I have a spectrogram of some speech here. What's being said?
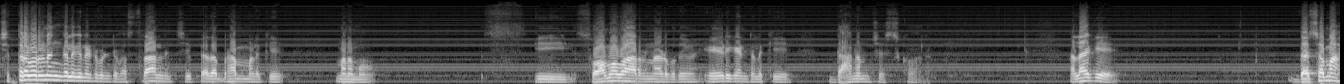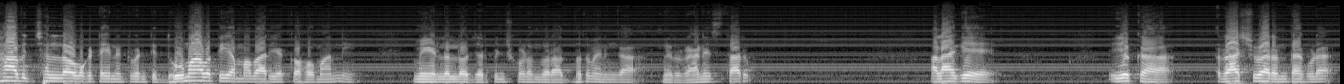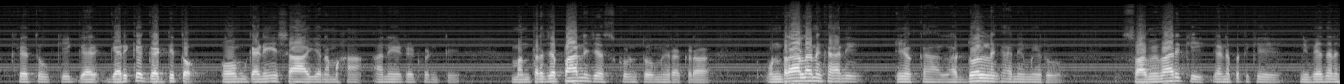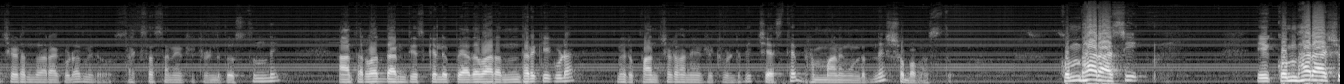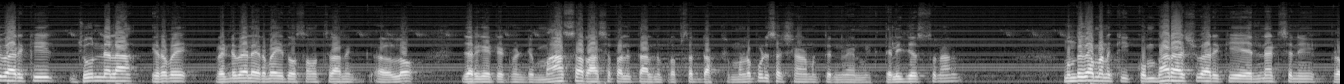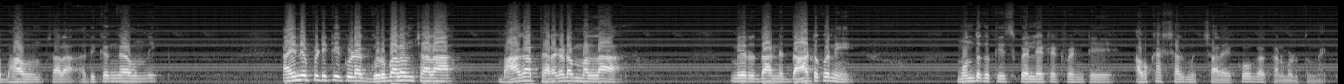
చిత్రవర్ణం కలిగినటువంటి వస్త్రాలనిచ్చి పేద బ్రాహ్మణులకి మనము ఈ సోమవారం నాడు ఉదయం ఏడు గంటలకి దానం చేసుకోవాలి. అలాగే దశమహావిద్యల్లో ఒకటైనటువంటి ధూమావతి అమ్మవారి యొక్క హోమాన్ని మీ ఇళ్ళలో జరిపించుకోవడం ద్వారా అద్భుతమైనగా మీరు రాణిస్తారు. అలాగే ఈ యొక్క రాశివారంతా కూడా కేతువుకి గరి గరిక గట్టితో ఓం గణేశాయ నమ అనేటటువంటి మంత్రజపాన్ని చేసుకుంటూ మీరు అక్కడ ఉండ్రాలను కానీ ఈ యొక్క లడ్డూలను కానీ మీరు స్వామివారికి గణపతికి నివేదన చేయడం ద్వారా కూడా మీరు సక్సెస్ అనేటటువంటిది వస్తుంది. ఆ తర్వాత దాన్ని తీసుకెళ్ళి పేదవారందరికీ కూడా మీరు పంచడం అనేటటువంటిది చేస్తే బ్రహ్మాండంగా ఉంటుంది శుభమస్తు. కుంభరాశి. ఈ కుంభరాశి వారికి జూన్ నెల ఇరవై రెండు వేల ఇరవై ఐదో సంవత్సరానిలో జరిగేటటువంటి మాస రాశి ఫలితాలను ప్రొఫెసర్ డాక్టర్ ములపూడి సత్యనారాయణమూర్తిని నేను మీకు తెలియజేస్తున్నాను. ముందుగా మనకి కుంభరాశి వారికి ఎల్నట్స్ అనే ప్రభావం చాలా అధికంగా ఉంది. అయినప్పటికీ కూడా గురుబలం చాలా బాగా పెరగడం వల్ల మీరు దాన్ని దాటుకొని ముందుకు తీసుకువెళ్ళేటటువంటి అవకాశాలు మీకు చాలా ఎక్కువగా కనబడుతున్నాయి.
